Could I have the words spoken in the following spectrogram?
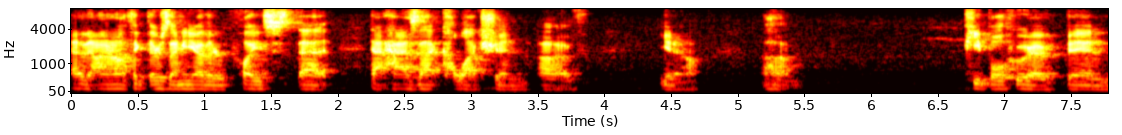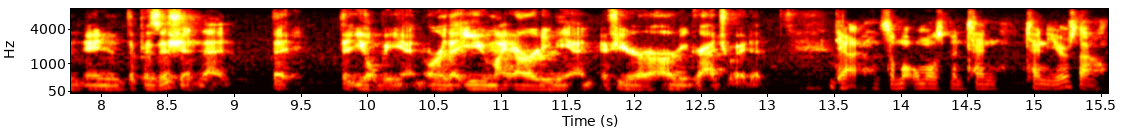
and I don't think there's any other place that that has that collection of, you know, um, people who have been in the position that that that you'll be in or that you might already be in if you're already graduated. Yeah, it's almost been 10, 10 years now.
